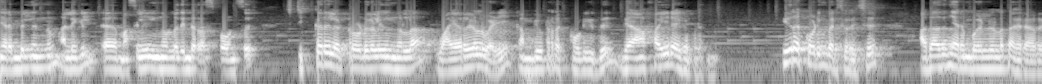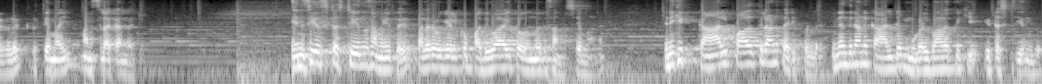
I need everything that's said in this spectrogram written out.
ഞരമ്പിൽ നിന്നും അല്ലെങ്കിൽ മസിലിൽ നിന്നുള്ളതിന്റെ റെസ്പോൺസ് സ്റ്റിക്കർ ഇലക്ട്രോഡുകളിൽ നിന്നുള്ള വയറുകൾ വഴി കമ്പ്യൂട്ടർ റെക്കോർഡ് ചെയ്ത് ഗ്രാഫായി രേഖപ്പെടുത്തുന്നു. ഈ റെക്കോർഡിംഗ് പരിശോധിച്ച് അതാത് ഞരമ്പുകളിലുള്ള തകരാറുകൾ കൃത്യമായി മനസ്സിലാക്കാൻ പറ്റും. എൻ സി എസ് ടെസ്റ്റ് ചെയ്യുന്ന സമയത്ത് പല രോഗികൾക്കും പതിവായി തോന്നുന്ന ഒരു സംശയമാണ്. എനിക്ക് കാൽപാദത്തിലാണ് തരിപ്പുള്ളത്. പിന്നെ എന്തിനാണ് കാലിന്റെ മുകൾ ഭാഗത്തേക്ക് ഈ ടെസ്റ്റ് ചെയ്യുന്നത്?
